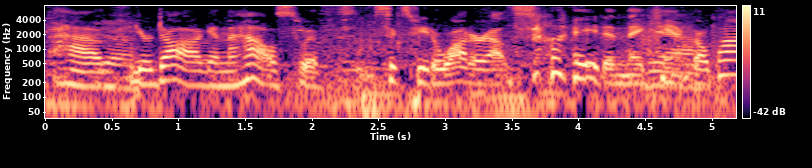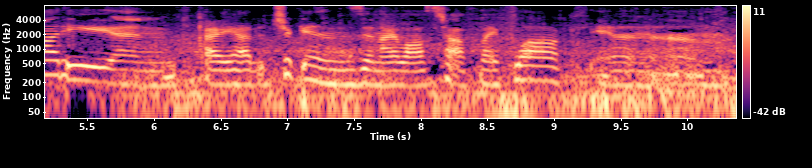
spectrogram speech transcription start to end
have yeah. your dog in the house with six feet of water outside and they can't yeah. go potty. And I had chickens and I lost half my flock and um,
